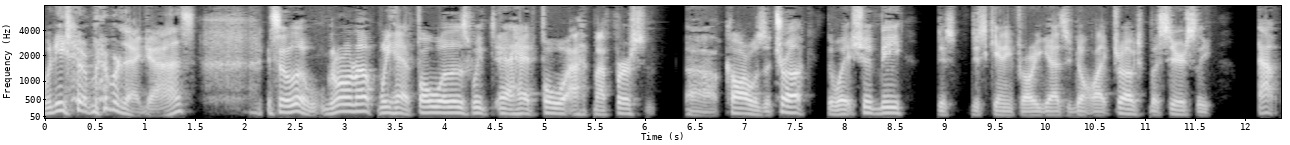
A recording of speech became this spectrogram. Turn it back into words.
We need to remember that, guys. So, look, growing up, we had four wheelers. We I had four. I, my first uh, car was a truck, the way it should be. Just, just kidding for all you guys who don't like trucks. But seriously, out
